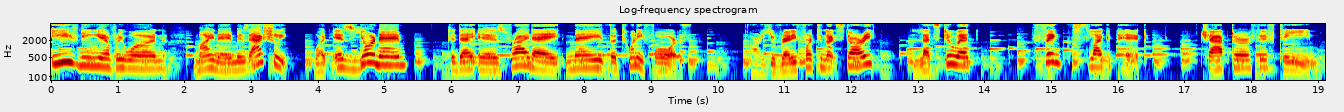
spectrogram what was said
evening, everyone. My name is Ashley. What is your name? Today is Friday, May the 24th. Are you ready for tonight's story? Let's do it. Thinks like a pig. Chapter 15.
